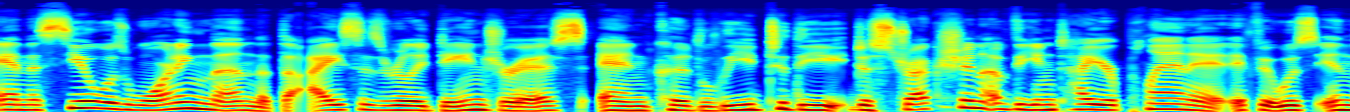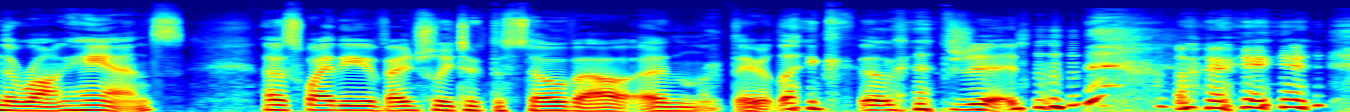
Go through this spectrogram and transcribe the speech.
And the seal was warning them that the ice is really dangerous and could lead to the destruction of the entire planet if it was in the wrong hands. That's why they eventually took the stove out and they're like, oh shit. All right.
